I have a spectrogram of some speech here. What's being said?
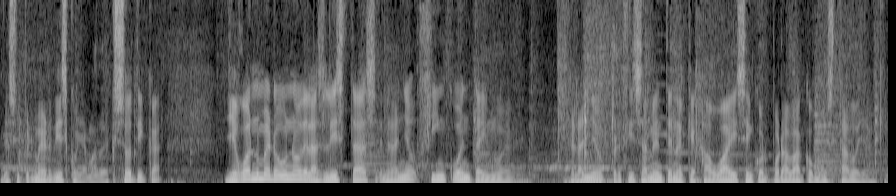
de su primer disco llamado Exótica. Llegó al número uno de las listas en el año 59, el año precisamente en el que Hawái se incorporaba como estado yanqui.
